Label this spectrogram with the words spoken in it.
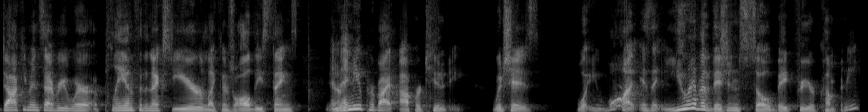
documents everywhere, a plan for the next year. Like there's all these things. And then you provide opportunity, which is what you want is that you have a vision so big for your company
